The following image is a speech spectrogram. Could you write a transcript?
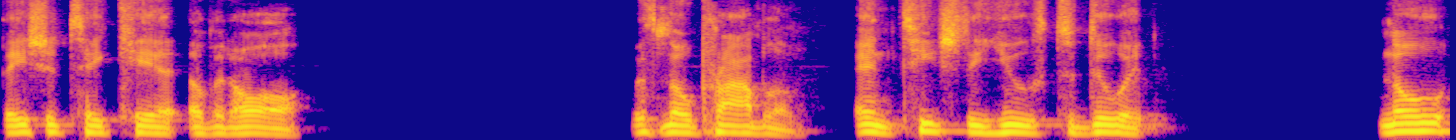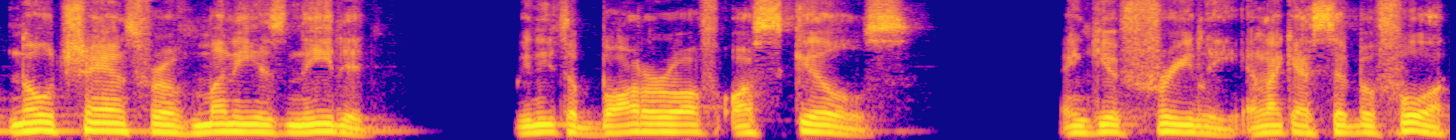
they should take care of it all with no problem and teach the youth to do it. No, no transfer of money is needed. We need to barter off our skills and give freely. And like I said before,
